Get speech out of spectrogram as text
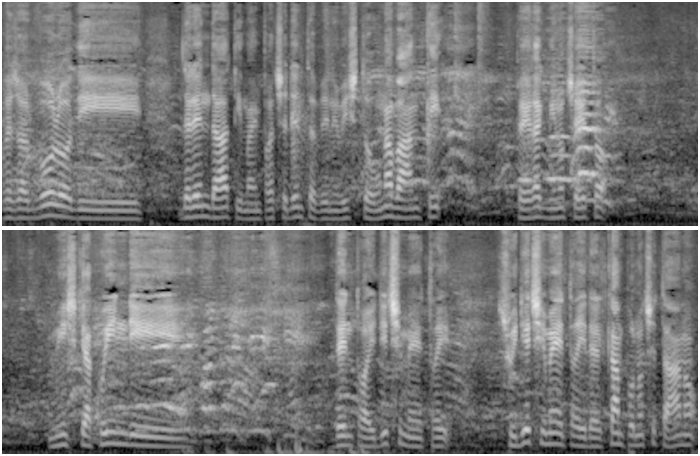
presa al volo di Delendati ma in precedenza viene visto un avanti per il rugby Noceto mischia quindi dentro ai 10 metri sui 10 metri del campo nocetano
